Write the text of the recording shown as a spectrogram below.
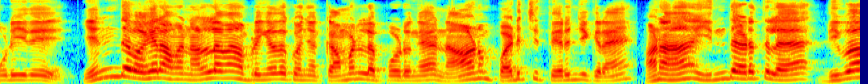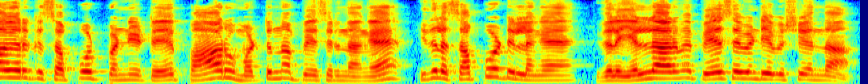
முடியுது? எந்த வகையில் அவன் நல்லவன் அப்படிங்கிறத கொஞ்சம் கமெண்ட்ல போடுங்க. நானும் படிச்சு தெரிஞ்சுக்கிறேன். ஆனா இந்த இடத்துல திவாகருக்கு சப்போர்ட் பண்ணிட்டு பாரு மட்டும்தான் பேசியிருந்தாங்க. இதுல சப்போர்ட் இல்லைங்க. இதுல எல்லாருமே பேச வேண்டிய விஷயம்தான்.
